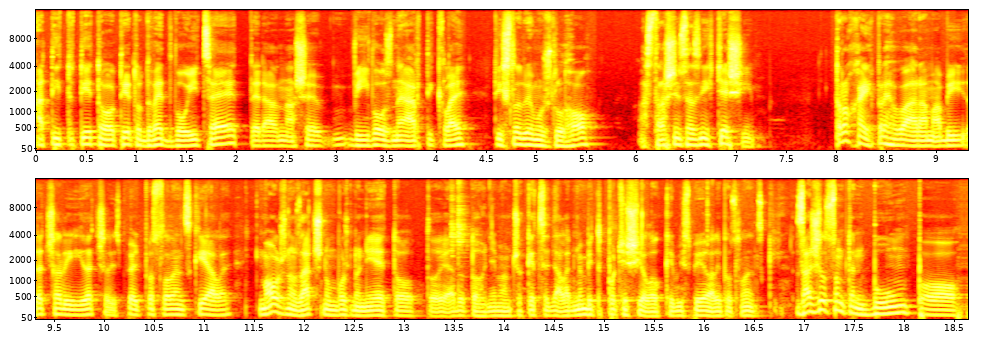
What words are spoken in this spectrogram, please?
A tí, tieto, tieto dve dvojice, teda naše vývozné artikle, tých sledujem už dlho a strašne sa z nich teším trocha ich prehováram, aby začali, začali spievať po slovensky, ale možno začnú, možno nie, to, to ja do toho nemám čo kecať, ale mňa by to potešilo, keby spievali po slovensky. Zažil som ten boom po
